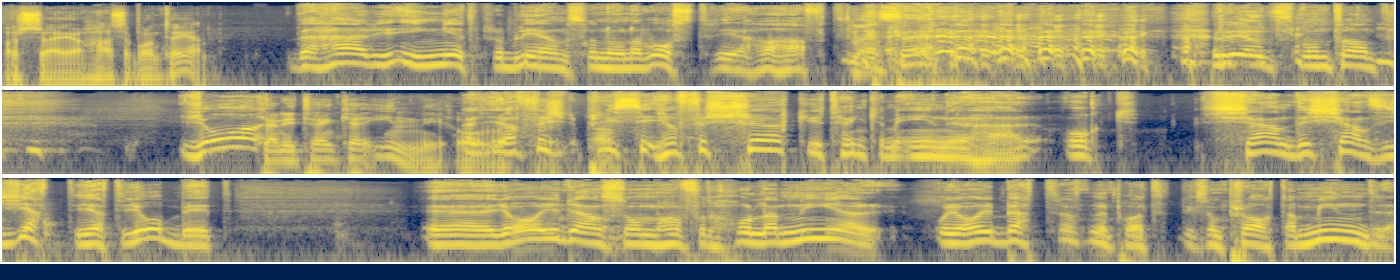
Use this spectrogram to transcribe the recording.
Vad säger Hasse Brontén? Det här är ju inget problem som någon av oss tre har haft. Alltså, Rent spontant. Jag, Kan ni tänka in i Roman? jag, för, precis, jag försöker ju tänka mig in i det här och kän, det känns jätte, jättejobbigt. Eh, jag är ju den som har fått hålla ner och jag har ju bättrat mig på att liksom prata mindre.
